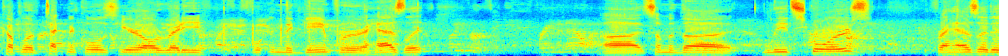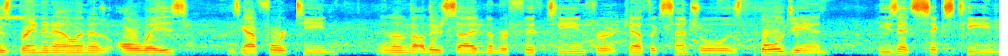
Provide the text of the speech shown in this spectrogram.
Couple of technicals here already in the game for Haslett. Uh, some of the lead scorers for Haslett is Brandon Allen, as always. He's got 14. And on the other side, number 15 for Catholic Central is Poljan. He's at 16.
